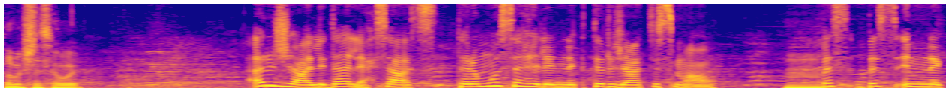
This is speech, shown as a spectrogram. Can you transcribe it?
طيب إيش أسوي؟ أرجع لذا الإحساس. ترى مو سهل إنك ترجع تسمعه. مم. بس بس إنك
